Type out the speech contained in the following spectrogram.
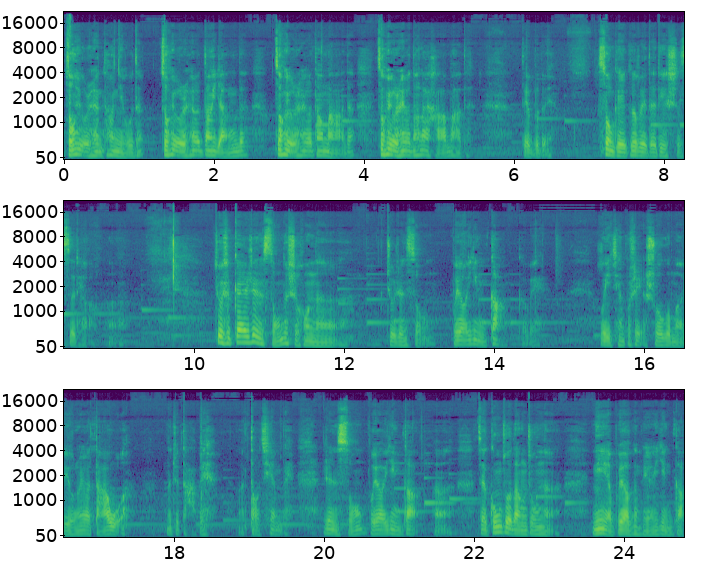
总有人当牛的，总有人要当羊的，总有人要当马的，总有人要当癞蛤蟆的，对不对？送给各位的第十四条啊，就是该认怂的时候呢，就认怂，不要硬杠。各位，我以前不是也说过吗？有人要打我，那就打呗，啊，道歉呗，认怂，不要硬杠啊。在工作当中呢，你也不要跟别人硬杠。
